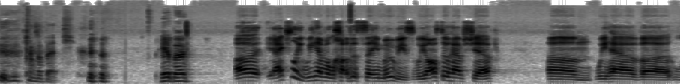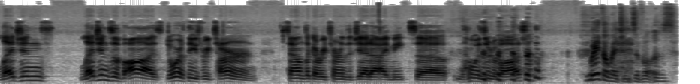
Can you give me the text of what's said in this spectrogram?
Cumberbatch. Hit it, Bo. Uh, actually, we have a lot of the same movies. We also have Chef. Um, we have uh, Legends, Legends of Oz, Dorothy's Return. Sounds like a Return of the Jedi meets uh, the Wizard of Oz. uh, We're the Legends of Oz.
